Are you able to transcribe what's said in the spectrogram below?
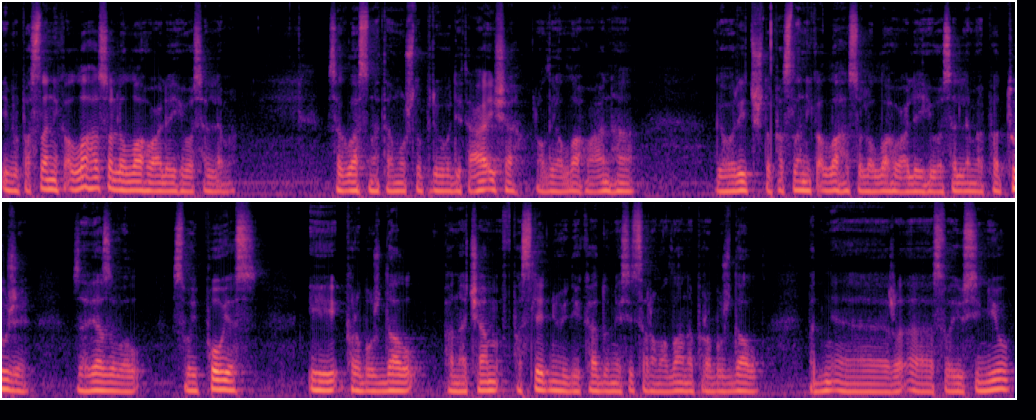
Ибо посланник Аллаха, саллаллаху алейхи вассаляма, согласно тому, что приводит Аиша, ради Аллаху анха, говорит, что посланник Аллаха, саллаллаху алейхи вассаляма, потуже завязывал свой пояс и пробуждал по ночам в последнюю декаду месяца Рамадана, пробуждал э, э, свою семью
